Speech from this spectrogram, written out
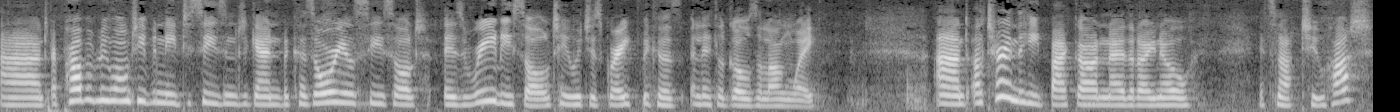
And I probably won't even need to season it again because Oriel sea salt is really salty, which is great because a little goes a long way. And I'll turn the heat back on now that I know it's not too hot.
